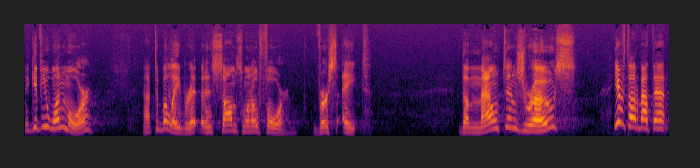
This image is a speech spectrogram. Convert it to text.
Let me give you one more. Not to belabor it, but in Psalms 104, verse 8. The mountains rose. You ever thought about that?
